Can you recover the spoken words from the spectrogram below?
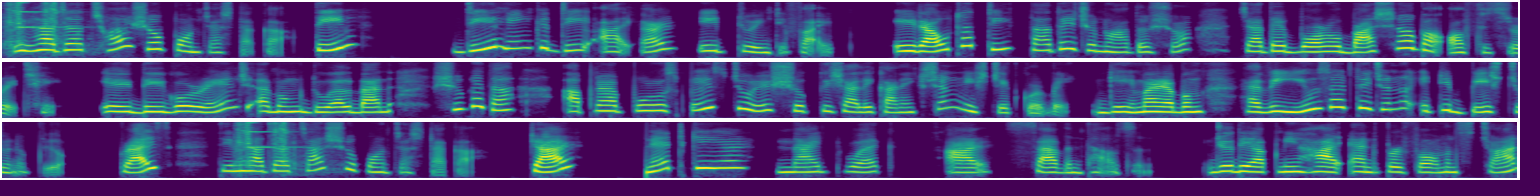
দুই হাজার ছয়শো পঞ্চাশ টাকা। তিন D Link DIR eight twenty five এই রাউটারটি তাদের জন্য আদর্শ, যাদের বড় বাসা বা অফিস রয়েছে। এই দীর্ঘ রেঞ্জ এবং ডুয়াল ব্যান্ড সুবিধা আপনার পুরো স্পেস জুড়ে শক্তিশালী কানেকশন নিশ্চিত করবে। গেমার এবং হ্যাভি ইউজারদের জন্য এটি বেশ জনপ্রিয়। প্রাইস তিন হাজার চারশো পঞ্চাশ টাকা। চার Netgear Nighthawk R seven thousand যদি আপনি হাই অ্যান্ড পারফরমেন্স চান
